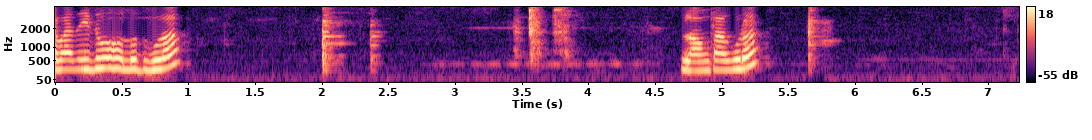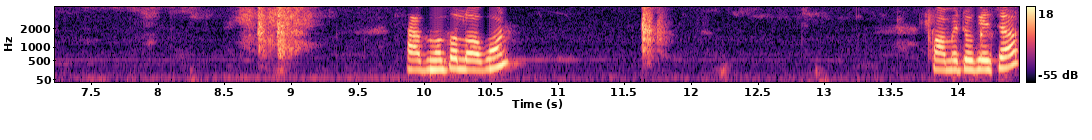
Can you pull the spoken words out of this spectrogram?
এবার দিয়ে দেবো হলুদ গুঁড়ো, লঙ্কা গুঁড়ো, স্বাদ মতো লবণ, টমেটো কেচাপ,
